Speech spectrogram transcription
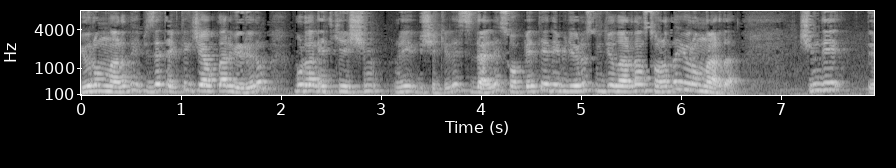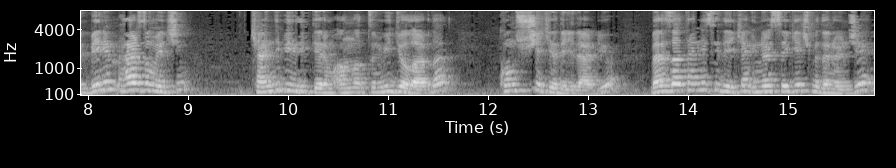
Yorumlarda da hepinize tek tek cevaplar veriyorum. Buradan etkileşimli bir şekilde sizlerle sohbet edebiliyoruz. Videolardan sonra da yorumlarda. Şimdi e, benim her zaman için kendi bildiklerimi anlattığım videolarda konu şu şekilde ilerliyor. Ben zaten lisedeyken üniversiteye geçmeden önce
